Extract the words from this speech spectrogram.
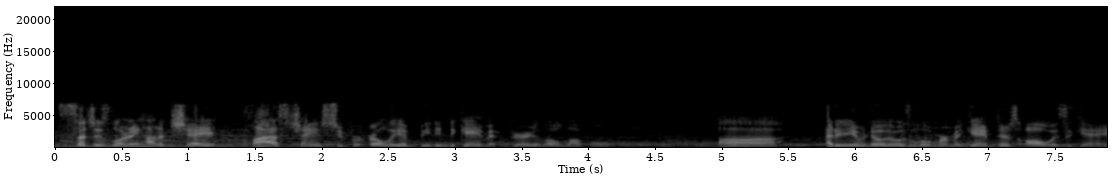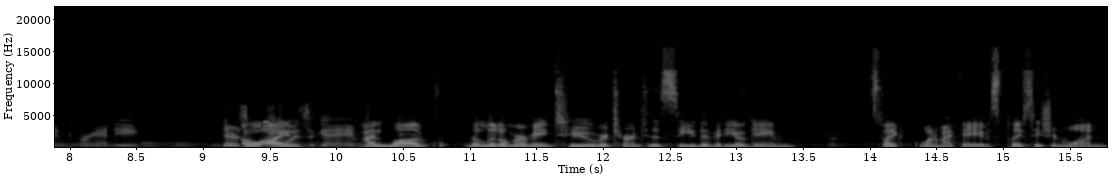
Such as learning how to cha- class change super early and beating the game at very low level. Uh, I didn't even know there was a Little Mermaid game. There's always a game, Brandy. There's Oh, always a game. I loved The Little Mermaid 2 Return to the Sea, the video game. It's like one of my faves. PlayStation 1.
